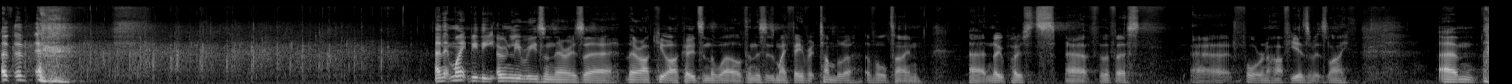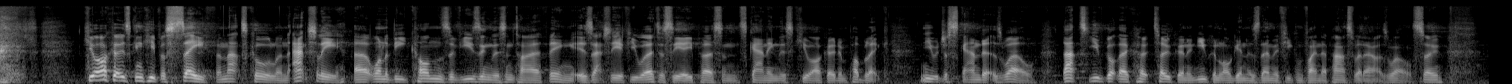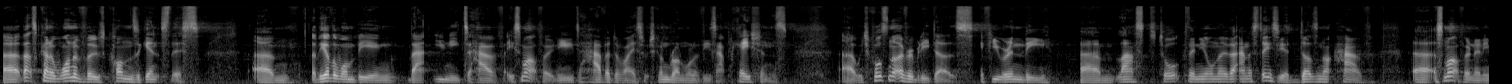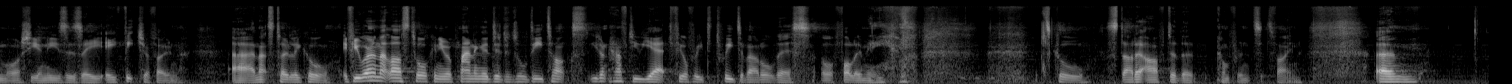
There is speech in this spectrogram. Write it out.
And it might be the only reason there, is a, there are QR codes in the world, and this is my favorite Tumblr of all time. Uh, no posts uh, for the first uh, four and a half years of its life. Um, QR codes can keep us safe, and that's cool. And actually, uh, one of the cons of using this entire thing is actually if you were to see a person scanning this QR code in public, and you would just scanned it as well, that's, you've got their token, and you can log in as them if you can find their password out as well. So uh, that's kind of one of those cons against this. Um, the other one being that you need to have a smartphone. You need to have a device which can run one of these applications, uh, which of course not everybody does. If you were in the um, last talk, then you'll know that Anastasia does not have uh, a smartphone anymore. She only uses a, a feature phone. Uh, and that's totally cool. If you were in that last talk and you were planning a digital detox, you don't have to yet. Feel free to tweet about all this or follow me. it's cool. Start it after the conference, it's fine. Um,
